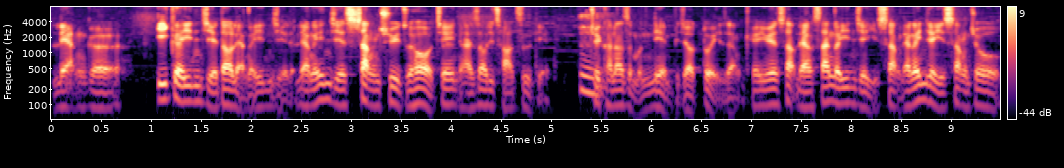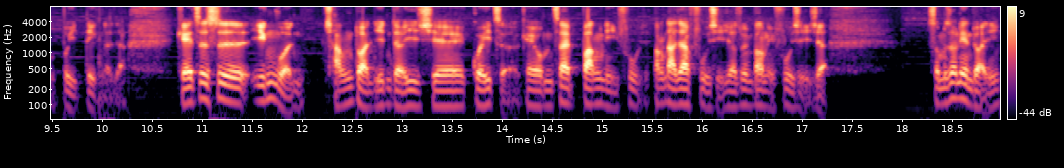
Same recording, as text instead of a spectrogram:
两个一个音节到两个音节的，两个音节上去之后，建议你还是要去查字典，去看它怎么念比较对，这样可以。因为上两三个音节以上，两个音节以上就不一定了，这样。OK，这是英文长短音的一些规则。OK，我们再帮你复帮大家复习一下，顺便帮你复习一下，什么时候念短音？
